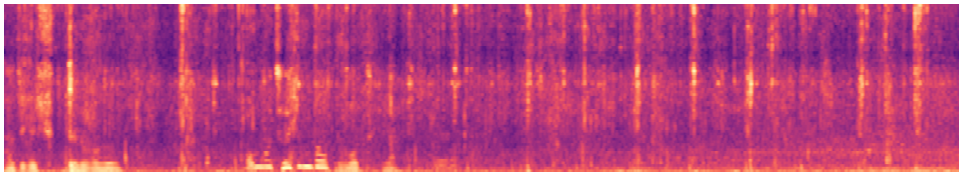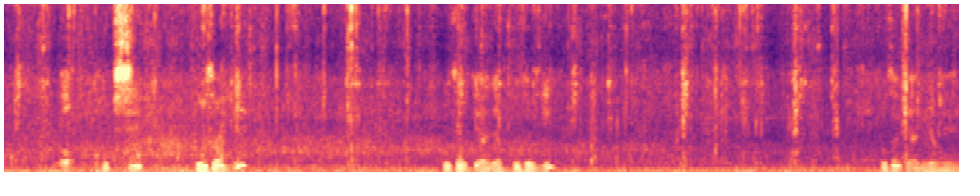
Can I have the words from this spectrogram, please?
바지가 슉 내려가면 엄마 쟤좀 봐 그럼 어떡해 어? 혹시 보석이? 보석이 아니야? 보석이? 보석이 안녕해.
